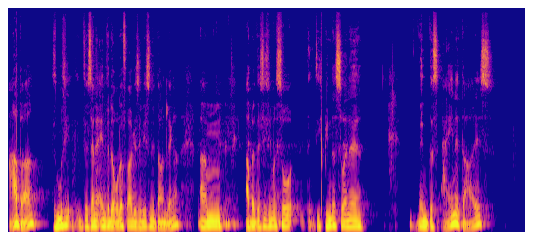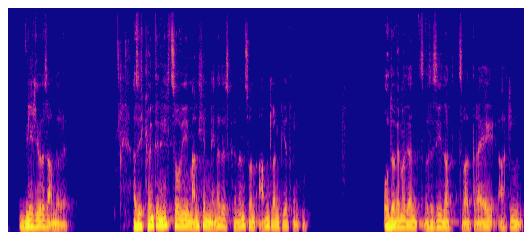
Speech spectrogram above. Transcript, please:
Aber, das muss ich, das ist eine Entweder-oder-Frage, Sie wissen, die dauern länger. Ähm, aber das ist immer so, ich bin das so eine, wenn das eine da ist, will ich lieber das andere. Also ich könnte nicht so wie manche Männer das können, so einen Abend lang Bier trinken. Oder wenn man dann, was weiß ich, nach zwei, drei Achteln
